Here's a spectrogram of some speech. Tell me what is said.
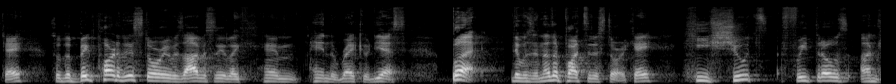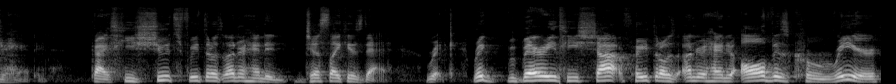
Okay, so the big part of this story was obviously like him hitting the record, yes, but there was another part to the story. Okay, he shoots free throws underhanded. Guys, he shoots free throws underhanded just like his dad, Rick. Rick Barry, he shot free throws underhanded all of his career,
